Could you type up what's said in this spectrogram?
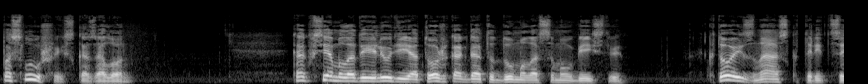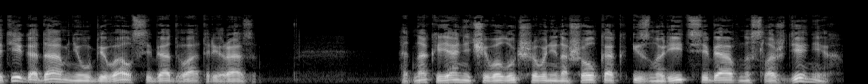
«Послушай», — сказал он, — как все молодые люди, я тоже когда-то думал о самоубийстве. Кто из нас к тридцати годам не убивал себя два-три раза? Однако я ничего лучшего не нашел, как изнурить себя в наслаждениях.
